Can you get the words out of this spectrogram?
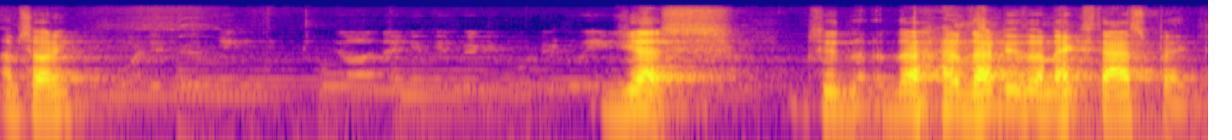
I'm sorry? Yes, see, th that is the next aspect.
